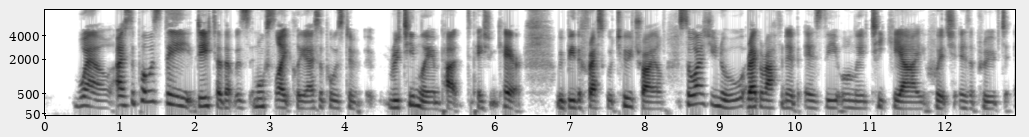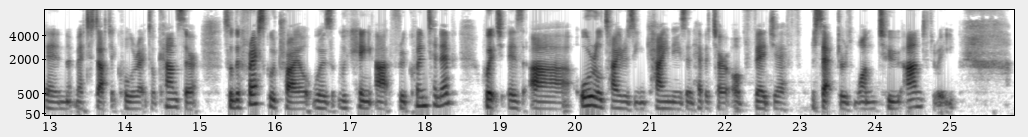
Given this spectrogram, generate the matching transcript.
well, I suppose the data that was most likely, I suppose, to routinely impact patient care would be the FRESCO 2 trial. So, as you know, regorafenib is the only TKI which is approved in metastatic colorectal cancer. So, the FRESCO trial was looking at fruquintinib, which is a oral tyrosine kinase inhibitor of VEGF receptors 1, 2, and 3.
